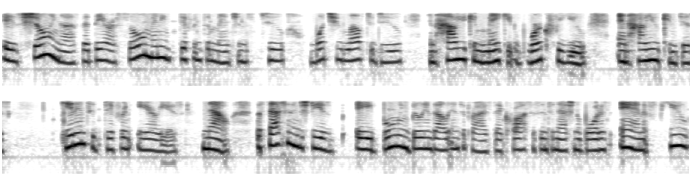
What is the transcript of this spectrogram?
is showing us that there are so many different dimensions to what you love to do and how you can make it work for you and how you can just get into different areas. Now, the fashion industry is a booming billion dollar enterprise that crosses international borders, and a few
